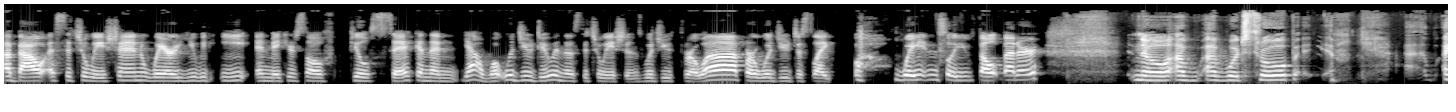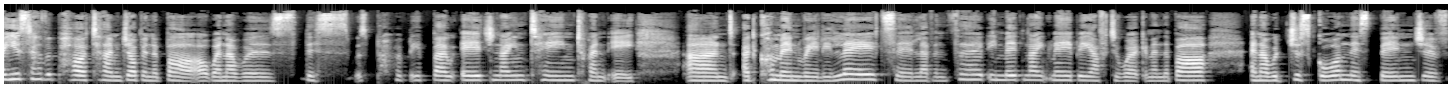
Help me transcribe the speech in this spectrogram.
about a situation where you would eat and make yourself feel sick? And then, yeah, what would you do in those situations? Would you throw up or would you just like wait until you felt better? No, I, I would throw up. I used to have a part-time job in a bar when I was, this was probably about age 19, 20. And I'd come in really late, say 11.30, midnight maybe after working in the bar. And I would just go on this binge of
